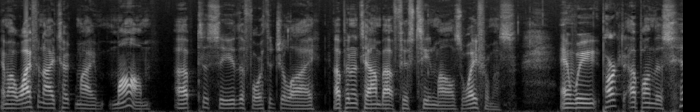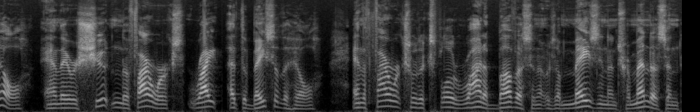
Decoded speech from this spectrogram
And my wife and I took my mom up to see the Fourth of July up in a town about 15 miles away from us. And we parked up on this hill and they were shooting the fireworks right at the base of the hill and the fireworks would explode right above us and it was amazing and tremendous and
